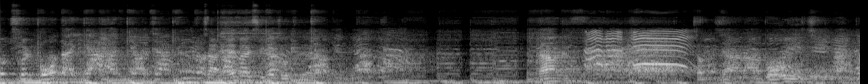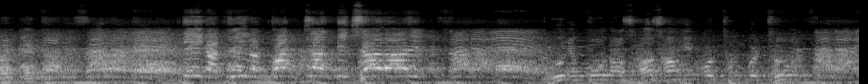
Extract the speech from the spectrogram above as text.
노출보다 야한 여자 자 MRC 가져오세요. 나는 사랑해 점잖아 보이지만 널 뺏는 사랑해. 네가 드는 관장 네 차라리 사랑해. 근육보다 사상이 울퉁불퉁 사랑해.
